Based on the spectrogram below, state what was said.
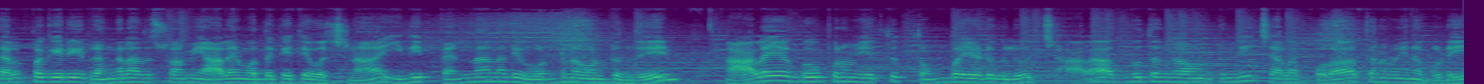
తల్పగిరి రంగనాథ స్వామి ఆలయం వద్దకైతే వచ్చిన ఇది పెన్నా నది ఒడ్డున ఉంటుంది. ఆలయ గోపురం ఎత్తు తొంభై అడుగులు చాలా అద్భుతంగా ఉంటుంది చాలా పురాతనమైన గుడి.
